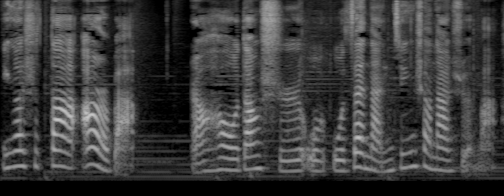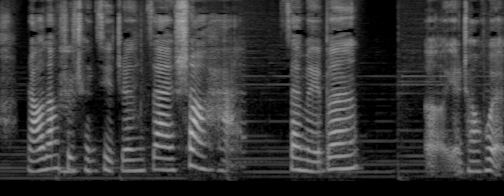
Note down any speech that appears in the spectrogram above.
应该是大二吧。然后当时我我在南京上大学嘛，然后当时陈绮贞在上海，在梅奔，呃演唱会，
